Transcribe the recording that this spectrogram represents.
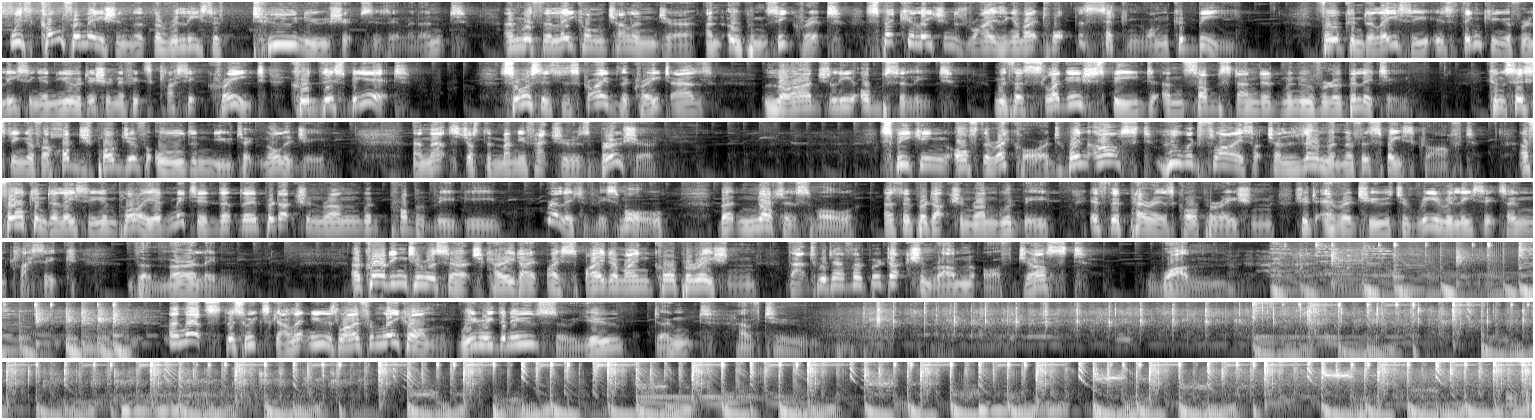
With confirmation that the release of two new ships is imminent, and with the Lakon Challenger an open secret, speculation's rising about what the second one could be. Faulcon DeLacy is thinking of releasing a new edition of its classic crate. Could this be it? Sources describe the crate as largely obsolete, with a sluggish speed and substandard maneuverability consisting of a hodgepodge of old and new technology. And that's just the manufacturer's brochure. Speaking off the record, when asked who would fly such a lemon of a spacecraft, a Faulcon DeLacy employee admitted that the production run would probably be relatively small, but not as small as the production run would be if the Perez Corporation should ever choose to re-release its own classic, the Merlin. According to research carried out by Spidermine Corporation, that would have a production run of just one. And that's this week's Galnet News live from LaveCon. We read the news so you don't have to.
